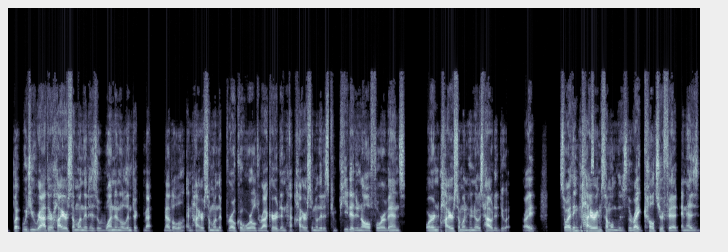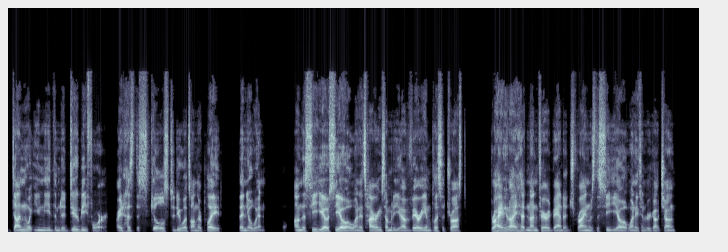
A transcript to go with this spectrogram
but would you rather hire someone that has won an Olympic medal and hire someone that broke a world record and h- hire someone that has competed in all four events, or hire someone who knows how to do it, right? So I think hiring someone that is the right culture fit and has done what you need them to do before, right, has the skills to do what's on their plate, then you'll win on the CEO, COO, when it's hiring somebody you have very implicit trust, Brian and I had an unfair advantage. Brian was the CEO at 1 800 Got Junk.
